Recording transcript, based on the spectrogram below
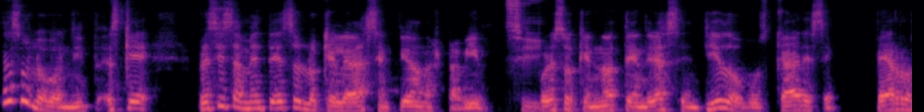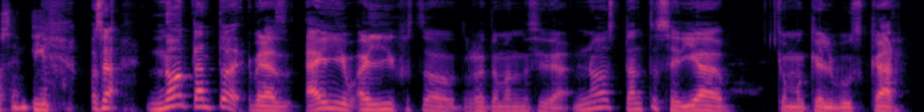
Eso es lo bonito. Es que precisamente eso es lo que le da sentido a nuestra vida. Sí. Por eso que no tendría sentido buscar ese perro sentido. O sea, no tanto, verás, ahí, ahí justo retomando esa idea, no tanto sería como que el buscar.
